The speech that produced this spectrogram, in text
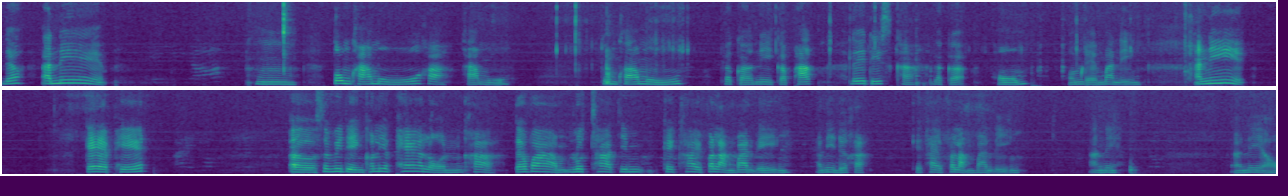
เดี๋ยว อันนี้ อืม ต้มขาหมูค่ะ ขาหมู ต้มขาหมู แล้วก็นี่กับพักเลดิสค่ะ แล้วก็ หอมหอมแดงบ้านเอง อันนี้ แก้เพชรเอ่อสวีเดนเขาเรียกแพร่ร้อนค่ะ แต่ว่ารสชาติที่คล้ายๆฝรั่งบ้านเอง อันนี้เด้อค่ะคล้ายๆฝรั่งบ้านเอง อันนี้ อันนี้เอา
